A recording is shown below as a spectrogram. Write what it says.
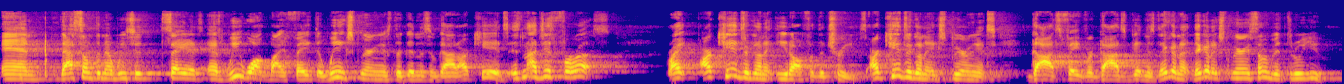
And that's something that we should say as, as we walk by faith, that we experience the goodness of God. Our kids, it's not just for us, right? Our kids are going to eat off of the trees. Our kids are going to experience God's favor, God's goodness. They're going to, they're going to experience some of it through you.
